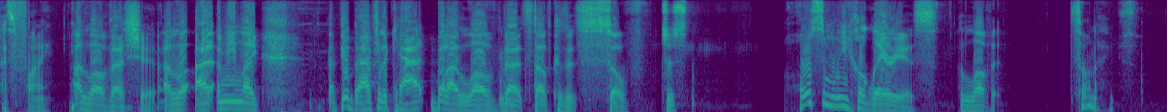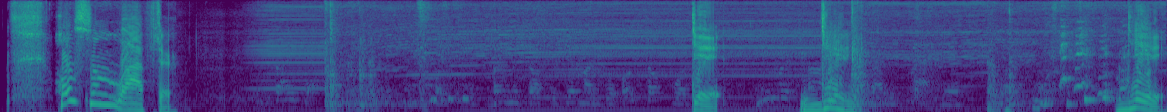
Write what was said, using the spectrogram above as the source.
That's funny. I love that shit. I love. I, I mean, like, I feel bad for the cat, but I love that stuff because it's so just wholesomely hilarious. I love it. So nice. Wholesome laughter. Get it. Get it. Get it.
